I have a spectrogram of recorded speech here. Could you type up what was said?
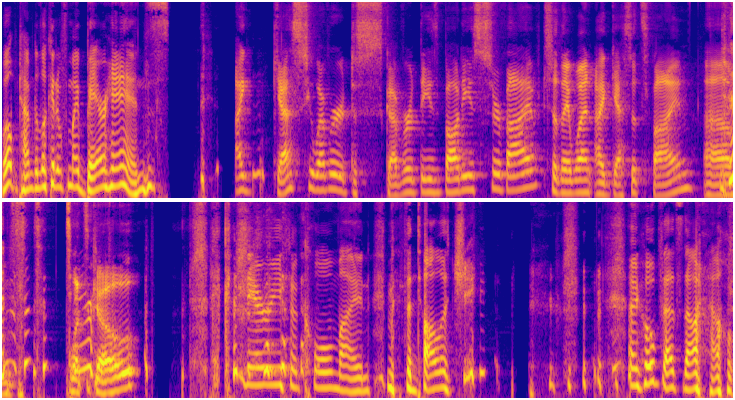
"Well, time to look at it with my bare hands." I guess whoever discovered these bodies survived, so they went. I guess it's fine. Um, let's go. Canary in a coal mine methodology. I hope that's not how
